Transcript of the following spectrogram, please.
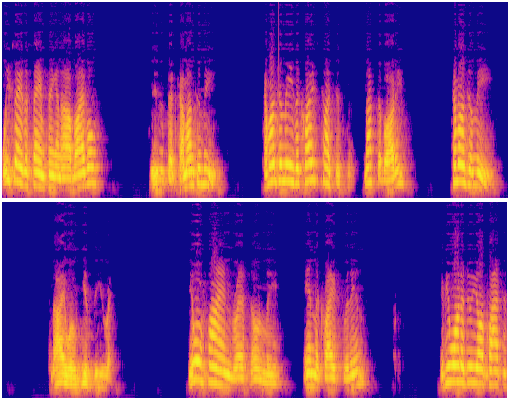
We say the same thing in our Bible. Jesus said, Come unto me. Come unto me, the Christ consciousness, not the body. Come unto me, and I will give thee rest. You will find rest only in the Christ within. If you want to do your part to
